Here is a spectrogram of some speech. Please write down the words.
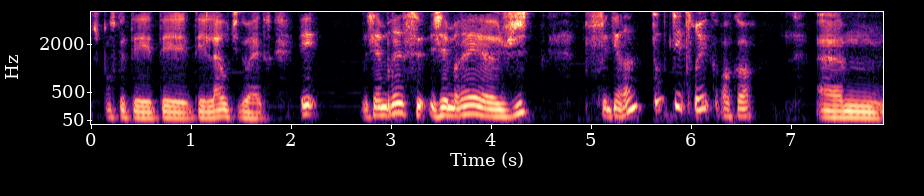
je pense que t'es t'es t'es là où tu dois être. Et j'aimerais j'aimerais euh, juste te dire un tout petit truc encore. Euh,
